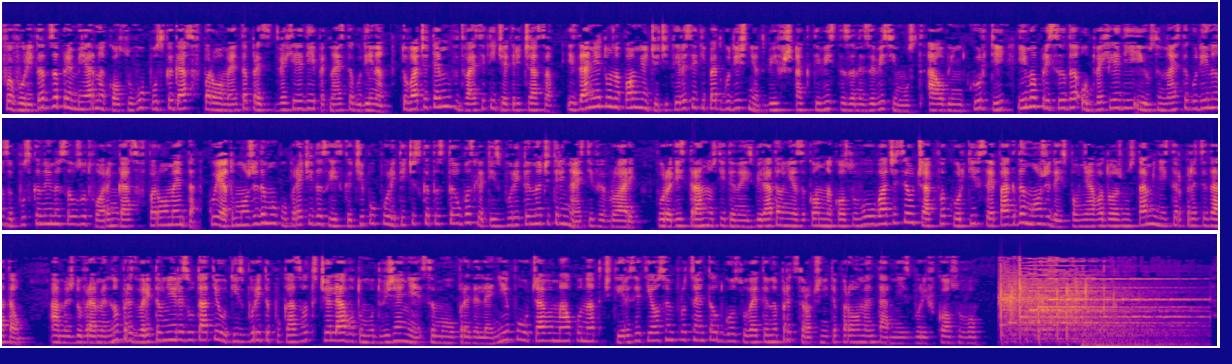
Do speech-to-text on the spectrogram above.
Фаворитът за премиер на Косово пуска газ в парламента през 2015 година. Това четем в 24 часа. Изданието напомня, че 45-годишният бивш активист за независимост Албин Курти има присъда от 2018 година за пускане на сълзотворен газ в парламента, която може да му попречи да се изкачи по политическата стълба след изборите на 14 февруари. Поради странностите на избирателния закон на Косово обаче се очаква Курти все пак да може да изпълнява длъжността министър-председател. А междувременно предварителни резултати от изборите показват, че лявото му движение самоопределение получава малко над 48% от гласовете на предсрочните парламентарни избори в Косово.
